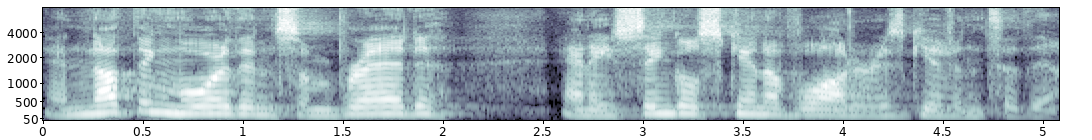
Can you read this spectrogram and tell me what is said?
And nothing more than some bread and a single skin of water is given to them.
